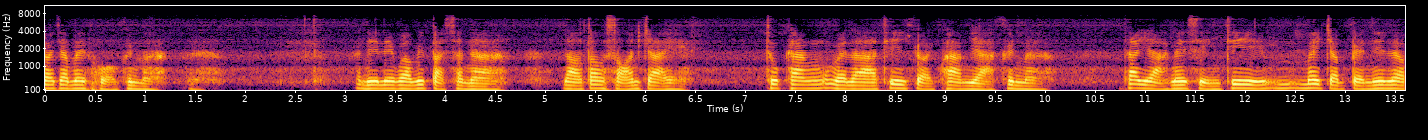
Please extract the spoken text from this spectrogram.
ก็จะไม่โผล่ขึ้นมา อันนี้เรียกว่าวิปัสสนา เราต้องสอนใจทุกครั้งเวลาที่เกิดความอยากขึ้นมา ถ้าอยากในสิ่งที่ไม่จำเป็นนี่เรา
